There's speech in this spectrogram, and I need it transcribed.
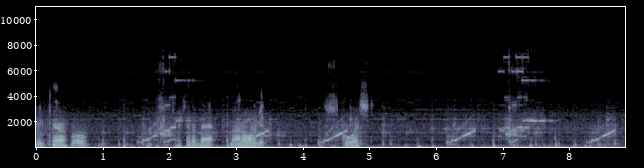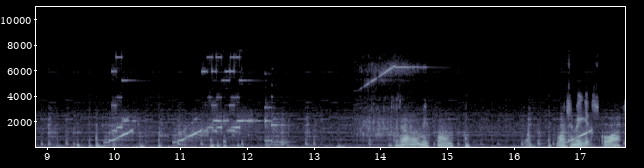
Be careful. I should have bet. I don't want to get squished. Because that won't be fun. Watching me get squashed.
